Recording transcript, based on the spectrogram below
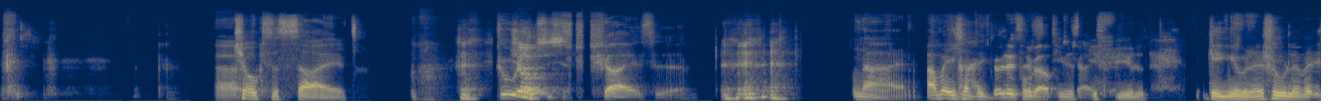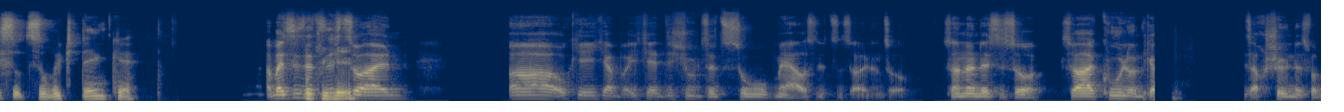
Äh, Jokes aside. Jokes ist scheiße. habe. Nein, aber ich habe ein positives. Gefühl gegenüber der Schule, wenn ich so zurückdenke. Aber es ist jetzt Okay. nicht so ein, ah, okay, ich, hab, ich hätte die Schulzeit so mehr ausnutzen sollen und so. Sondern es ist so, es war cool und es ist auch schön, dass wir.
